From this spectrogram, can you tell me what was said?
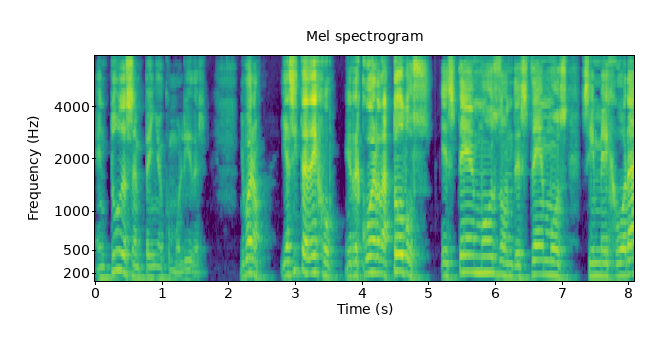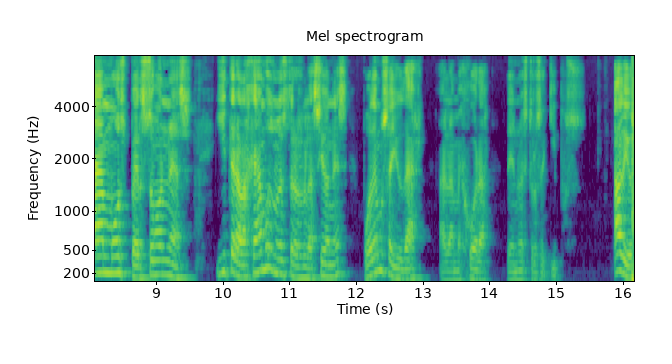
en tu desempeño como líder. Y bueno, y así te dejo. Y recuerda, todos, estemos donde estemos, si mejoramos personas y trabajamos nuestras relaciones, podemos ayudar a la mejora de nuestros equipos. Adiós.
